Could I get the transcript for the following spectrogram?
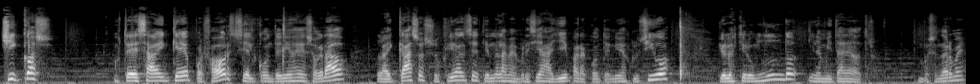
Chicos, ustedes saben que, por favor, si el contenido es de su agrado, likeazo, suscríbanse, tienen las membresías allí para contenido exclusivo. Yo les quiero un mundo y la mitad de otro. Un.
